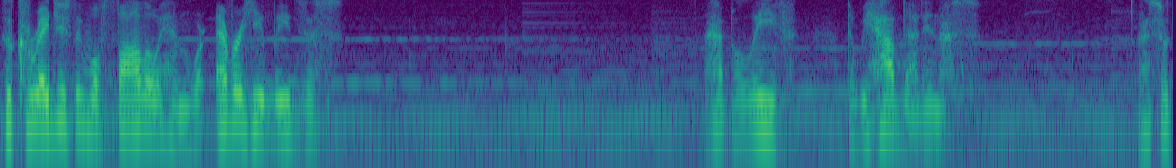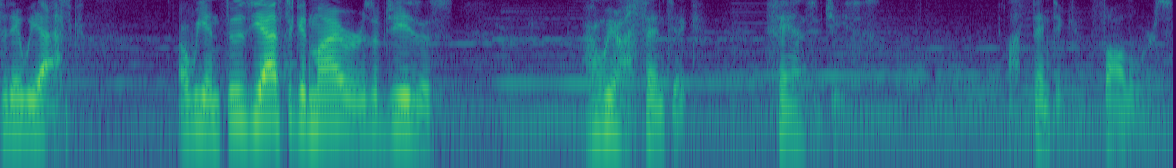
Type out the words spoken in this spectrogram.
who courageously will follow him wherever he leads us. And I believe that we have that in us. And so today we ask are we enthusiastic admirers of Jesus? Are we authentic fans of Jesus? Authentic followers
